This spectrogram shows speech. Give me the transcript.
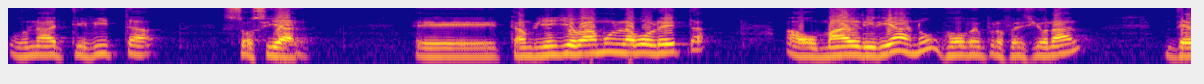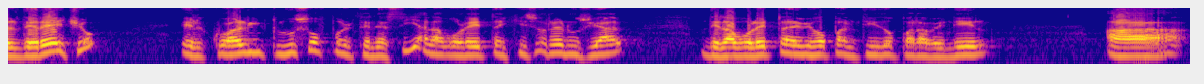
una activista social. Eh, también llevamos en la boleta a Omar Liriano, un joven profesional del derecho, el cual incluso pertenecía a la boleta y quiso renunciar de la boleta de viejo partido para venir a,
